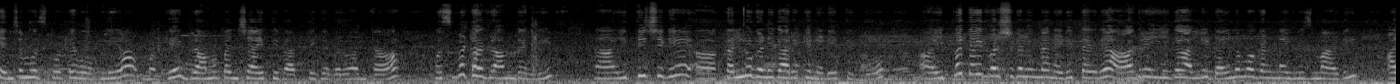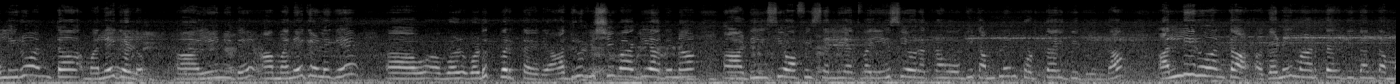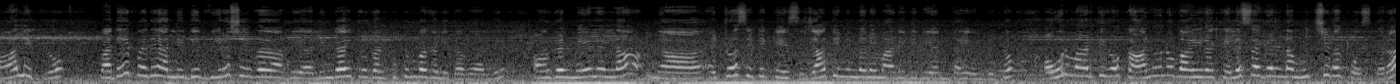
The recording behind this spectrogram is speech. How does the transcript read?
ಕೆಂಚಮಹೊಸಕೋಟೆ ಹೋಬಳಿಯ ಬಗ್ಗೆ ಗ್ರಾಮ ಪಂಚಾಯಿತಿ ವ್ಯಾಪ್ತಿಗೆ ಬರುವಂತಹ ಹೊಸಬಟ್ಟ ಗ್ರಾಮದಲ್ಲಿ ಇತ್ತೀಚೆಗೆ ಕಲ್ಲು ಗಣಿಗಾರಿಕೆ ನಡೆಯುತ್ತಿದ್ದು ಇಪ್ಪತ್ತೈದು ವರ್ಷಗಳಿಂದ ನಡೀತಾ ಇದೆ. ಆದರೆ ಈಗ ಅಲ್ಲಿ ಡೈನಮೋಗಳನ್ನ ಯೂಸ್ ಮಾಡಿ ಅಲ್ಲಿರುವಂಥ ಮನೆಗಳು ಏನಿದೆ, ಆ ಮನೆಗಳಿಗೆ ಒಡಕ್ ಬರ್ತಾ ಇದೆ. ಅದ್ರ ವಿಷಯವಾಗಿ ಅದನ್ನು ಡಿ ಸಿ ಆಫೀಸಲ್ಲಿ ಅಥವಾ ಎ ಸಿ ಅವ್ರ ಹತ್ರ ಹೋಗಿ ಕಂಪ್ಲೇಂಟ್ ಕೊಡ್ತಾ ಇದ್ದಿದ್ದರಿಂದ ಅಲ್ಲಿರುವಂಥ ಗಣಿ ಮಾಡ್ತಾ ಇದ್ದಿದ್ದಂಥ ಮಾಲೀಕರು ಪದೇ ಪದೇ ಅಲ್ಲಿಗೆ ವೀರಶೈವ, ಲಿಂಗಾಯತರುಗಳ ಕುಟುಂಬಗಳಿದ್ದಾವೆ ಅಲ್ಲಿ. ಅವ್ರಗಳ ಮೇಲೆಲ್ಲ ಅಟ್ರಾಸಿಟಿ ಕೇಸ್ ಜಾತಿ ನಿಂದನೆ ಮಾಡಿದ್ದೀವಿ ಅಂತ ಹೇಳಿಬಿಟ್ಟು ಅವ್ರು ಮಾಡ್ತಿರೋ ಕಾನೂನು ಬಾಹಿರ ಕೆಲಸಗಳನ್ನ ಮುಚ್ಚಿಡೋಕ್ಕೋಸ್ಕರ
